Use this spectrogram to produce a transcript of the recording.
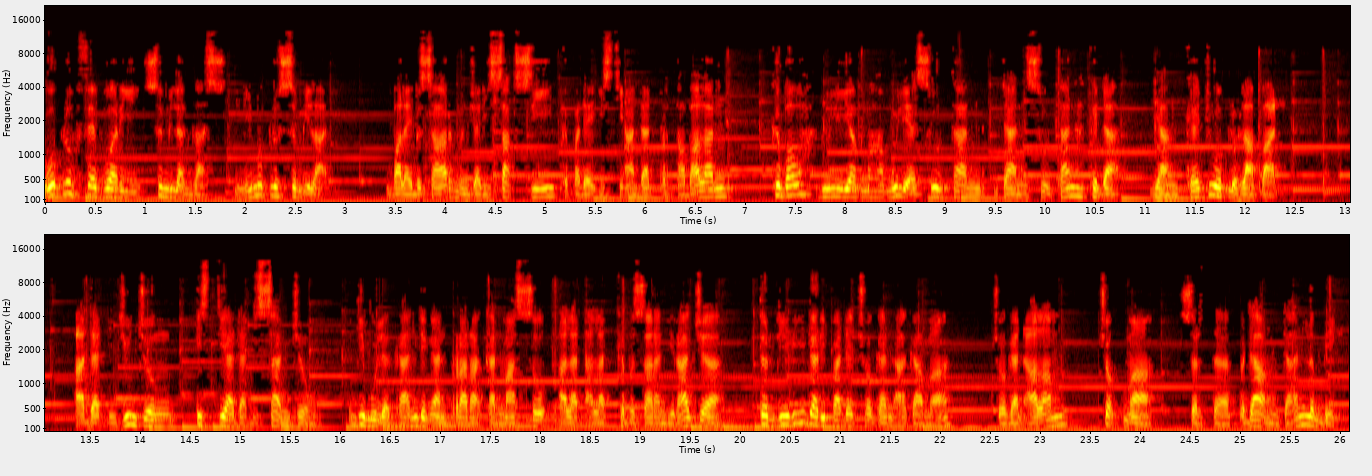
20 Februari 1959, Balai Besar menjadi saksi kepada istiadat pertabalan ke bawah Duli Yang Maha Mulia Sultan dan Sultanah Kedah yang ke-28. Adat dijunjung, istiadat disanjung, dimulakan dengan perarakan masuk alat-alat kebesaran diraja terdiri daripada cogan agama, cogan alam, cokma serta pedang dan lembing.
